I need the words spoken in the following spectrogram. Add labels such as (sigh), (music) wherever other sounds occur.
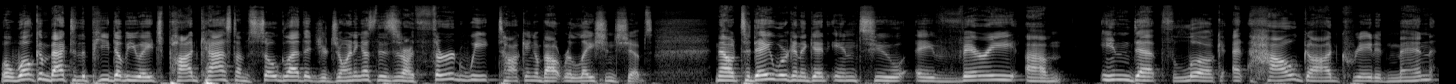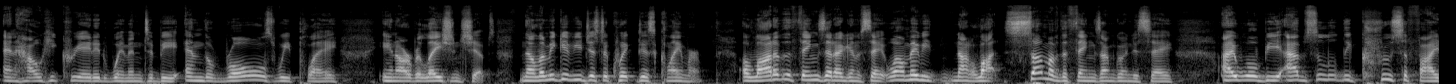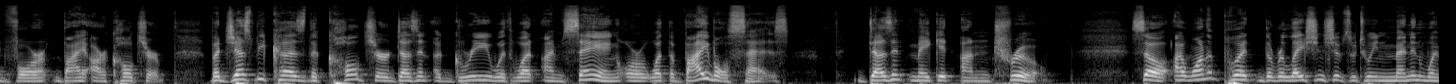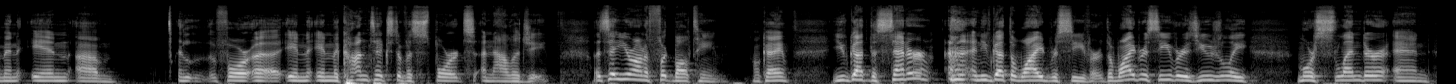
Well, welcome back to the PWH podcast. I'm so glad that you're joining us. This is our third week talking about relationships. Now, today we're going to get into a very um, in depth look at how God created men and how he created women to be and the roles we play in our relationships. Now, let me give you just a quick disclaimer. A lot of the things that I'm going to say, well, maybe not a lot, some of the things I'm going to say I will be absolutely crucified for by our culture. But just because the culture doesn't agree with what I'm saying or what the Bible says doesn't make it untrue. So I want to put the relationships between men and women in um, for uh, in in the context of a sports analogy. Let's say you're on a football team. Okay, you've got the center (clears throat) and you've got the wide receiver. The wide receiver is usually more slender and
